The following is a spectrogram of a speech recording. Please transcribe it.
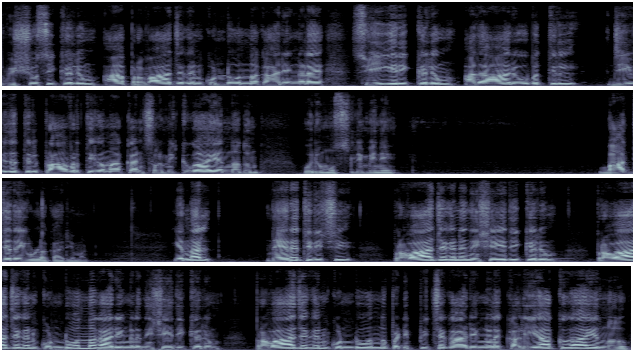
വിശ്വസിക്കലും ആ പ്രവാചകൻ കൊണ്ടുവന്ന കാര്യങ്ങളെ സ്വീകരിക്കലും അത് ആ രൂപത്തിൽ ജീവിതത്തിൽ പ്രാവർത്തികമാക്കാൻ ശ്രമിക്കുക എന്നതും ഒരു മുസ്ലിമിന് ബാധ്യതയുള്ള കാര്യമാണ്. എന്നാൽ നേരെ തിരിച്ച് പ്രവാചകനെ നിഷേധിക്കലും പ്രവാചകൻ കൊണ്ടുവന്ന കാര്യങ്ങളെ നിഷേധിക്കലും പ്രവാചകൻ കൊണ്ടുവന്ന് പഠിപ്പിച്ച കാര്യങ്ങളെ കളിയാക്കുക എന്നതും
